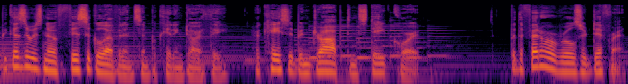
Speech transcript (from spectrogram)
Because there was no physical evidence implicating Dorothy, her case had been dropped in state court. But the federal rules are different.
